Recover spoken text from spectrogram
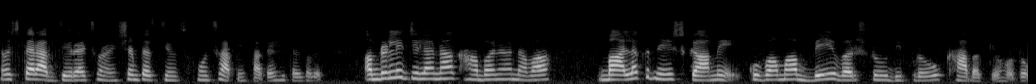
નમસ્કાર, આપ જોઈ રહ્યા છો નેશન પ્લસ ન્યૂઝ હું છું આપની સાથે હેતલ ભગત. અમરેલી જિલ્લાના ખાંભાના નવા માલકનેશ ગામે કૂવામાં બે વર્ષનો દીપડો ખાબક્યો હતો.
